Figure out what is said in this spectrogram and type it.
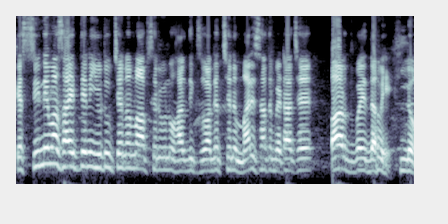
કે સિનેમા સાહિત્યની યુટ્યુબ ચેનલમાં આપ સર્વેનું હાર્દિક સ્વાગત છે અને મારી સાથે બેઠા છે પાર્થભાઈ દવે. લો.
